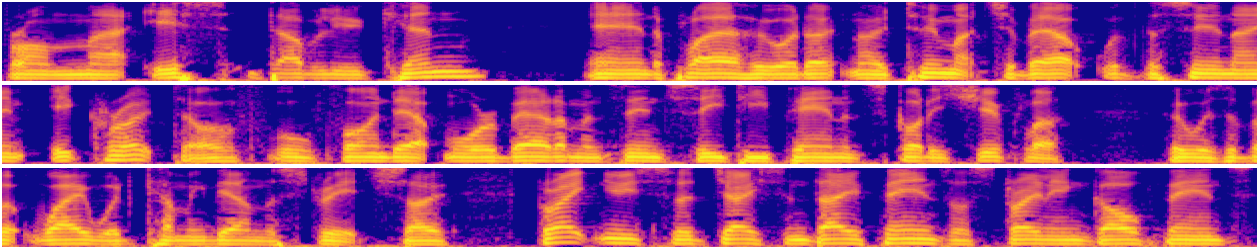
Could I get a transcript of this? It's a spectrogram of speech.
from uh, S.W. Kim and a player who I don't know too much about with the surname Eckroat. I'll, we'll find out more about him. And then CT Pan and Scotty Scheffler, who was a bit wayward coming down the stretch. So great news for Jason Day fans, Australian golf fans.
